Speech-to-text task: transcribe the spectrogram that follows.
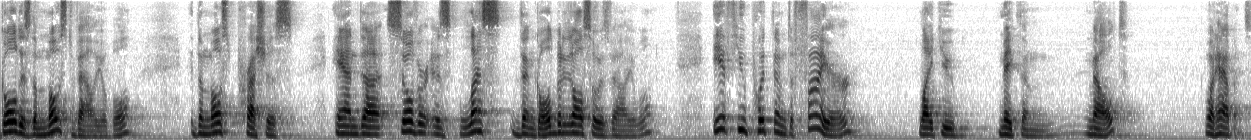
gold is the most valuable, the most precious, and uh, silver is less than gold, but it also is valuable. If you put them to fire, like you make them melt, what happens?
